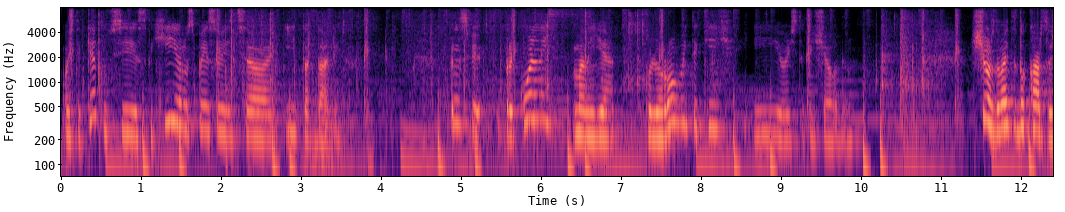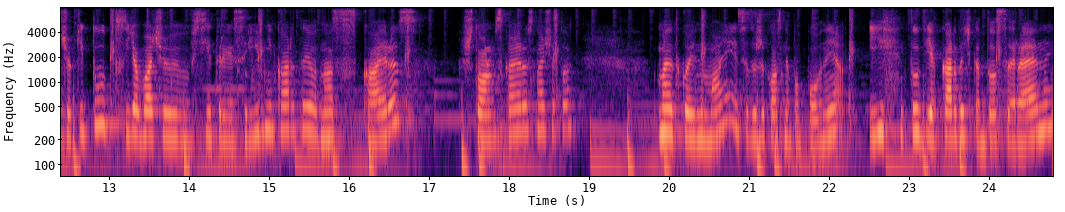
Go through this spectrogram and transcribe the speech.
Ось таке, тут всі стихії розписуються і так далі. В принципі, прикольний. У мене є кольоровий такий і ось такий ще один. Що ж, давайте до карточок. І тут я бачу всі три срібні карти. Одна з Skyrus, Storm Skyrus, начебто. У мене такої немає, і це дуже класне поповнення. І тут є карточка до сирени.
